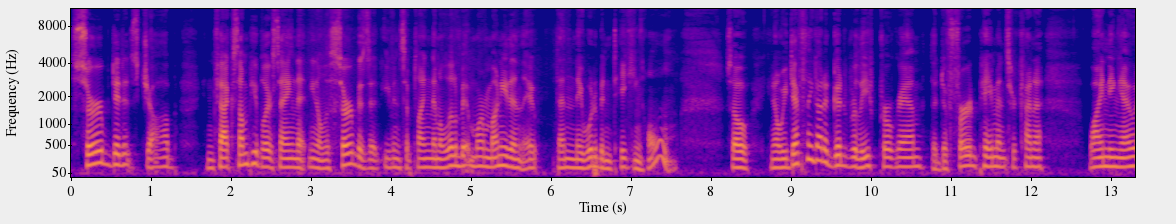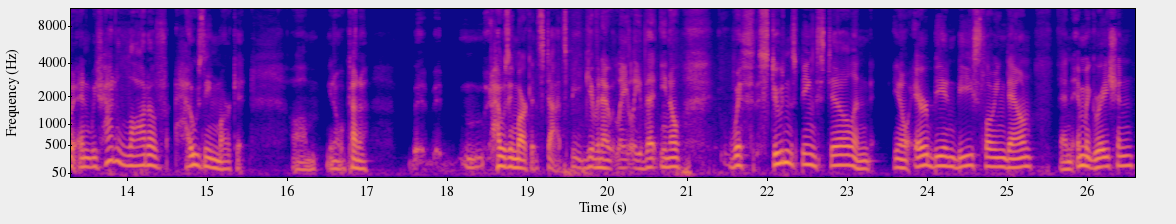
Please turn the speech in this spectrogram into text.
CERB did its job. In fact, some people are saying that, you know, the CERB is even supplying them a little bit more money than they than they would have been taking home. So, you know, we definitely got a good relief program. The deferred payments are kind of winding out, and we've had a lot of housing market, um, you know, kind of housing market stats be given out lately that you know with students being still and you know Airbnb slowing down and immigration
